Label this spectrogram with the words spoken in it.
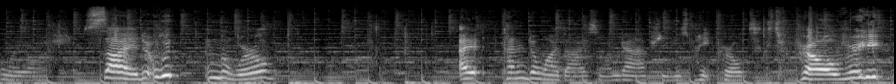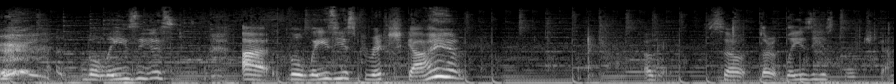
Oh my gosh. Side. What in the world? I kind of don't want to die, so I'm gonna actually use my pearl to, to pearl over here. the laziest, uh, the laziest rich guy. okay, so the laziest rich guy.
